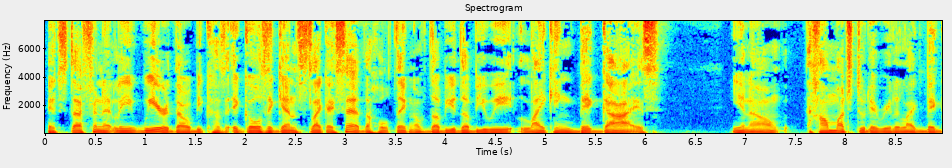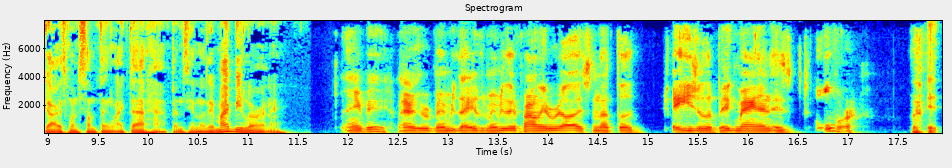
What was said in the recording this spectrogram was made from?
it's definitely weird though because it goes against like I said, the whole thing of WWE liking big guys. You know, how much do they really like big guys when something like that happens? You know, they might be learning. Maybe maybe maybe they maybe they're finally realizing that the age of the big man is over. it,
